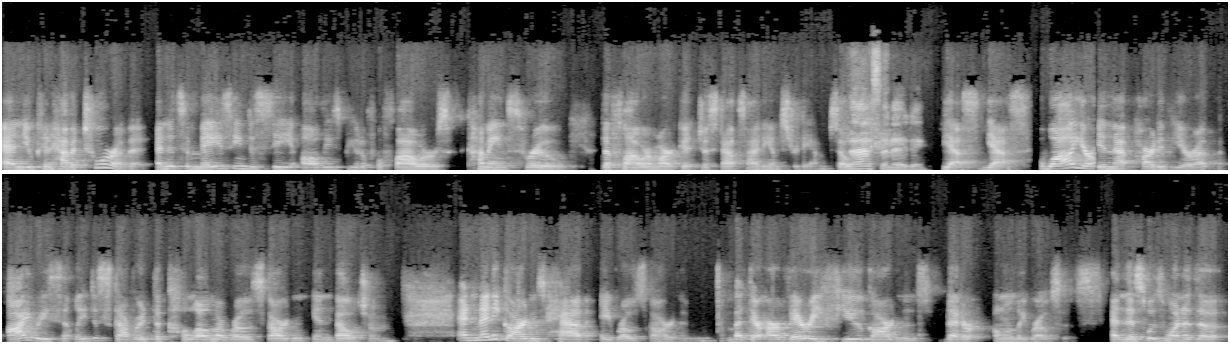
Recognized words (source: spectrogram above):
And you can have a tour of it. And it's amazing to see all these beautiful flowers coming through the flower market just outside Amsterdam. So fascinating. Yes, yes. While you're in that part of Europe, I recently discovered the Coloma Rose Garden in Belgium. And many gardens have a rose garden, but there are very few gardens that are only roses. And this was one of the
